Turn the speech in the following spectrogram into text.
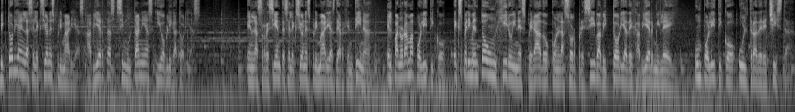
Victoria en las elecciones primarias, abiertas, simultáneas y obligatorias. En las recientes elecciones primarias de Argentina, el panorama político experimentó un giro inesperado con la sorpresiva victoria de Javier Milei, un político ultraderechista,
